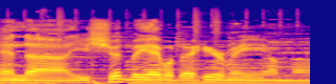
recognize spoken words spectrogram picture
and uh, you should be able to hear me on the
